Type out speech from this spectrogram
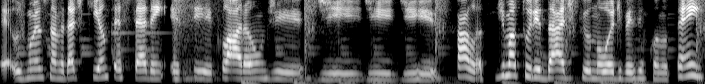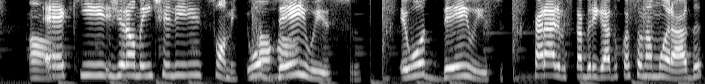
é, os momentos, na verdade, que antecedem esse clarão de, de, de, de. Fala, de maturidade que o Noah de vez em quando tem. Oh. É que geralmente ele some. Eu uhum. odeio isso. Eu odeio isso. Caralho, você tá brigado com a sua namorada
